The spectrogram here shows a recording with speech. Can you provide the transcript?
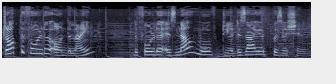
Drop the folder on the line the folder is now moved to your desired position.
